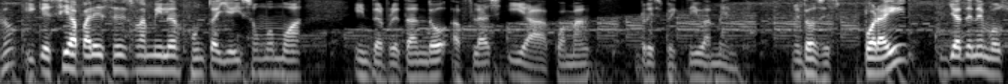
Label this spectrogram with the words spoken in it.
¿no? Y que sí aparece Ezra Miller junto a Jason Momoa interpretando a Flash y a Aquaman respectivamente. Entonces, por ahí ya tenemos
